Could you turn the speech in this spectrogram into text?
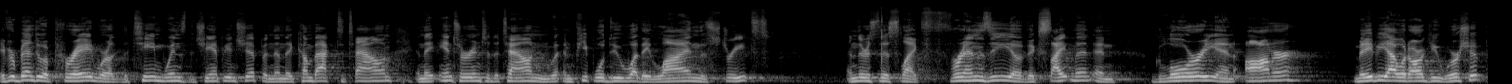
Have you ever been to a parade where the team wins the championship and then they come back to town and they enter into the town and, and people do what? They line the streets. And there's this like frenzy of excitement and glory and honor. Maybe I would argue worship.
